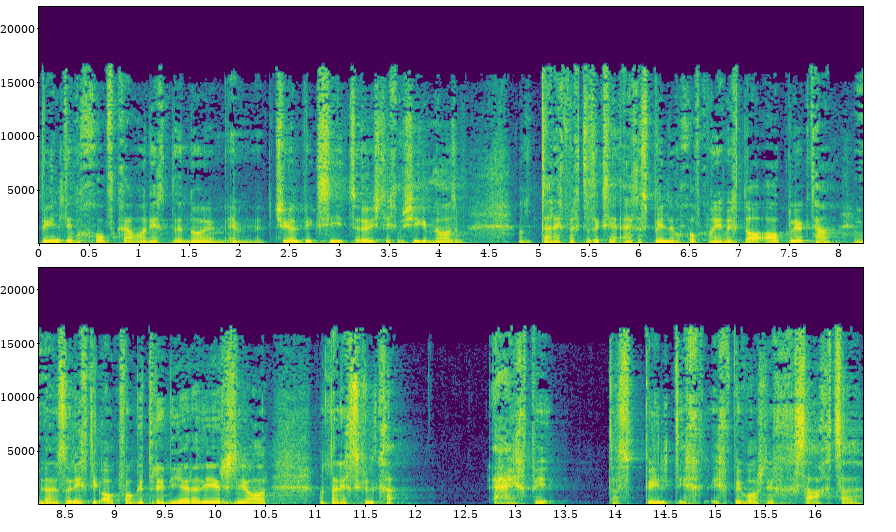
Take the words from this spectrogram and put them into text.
Bild im Kopf gehabt, als ich dann noch im, im Schule war, in Österreich, im Skigymnasium. Und dann habe ich mich das gesehen, eigentlich ein Bild im Kopf, als ich mich da angeschaut habe. Mhm. Und dann so richtig angefangen zu trainieren, die ersten mhm. Jahre. Und dann habe ich das Gefühl gehabt, äh, ich bin, das Bild, ich, ich bin wahrscheinlich 16,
